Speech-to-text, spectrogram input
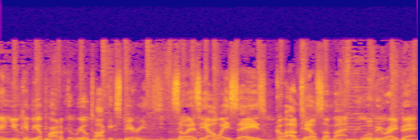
and you can be a part of the Real Talk experience. So, as he always says, go out and tell somebody. We'll be right back.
